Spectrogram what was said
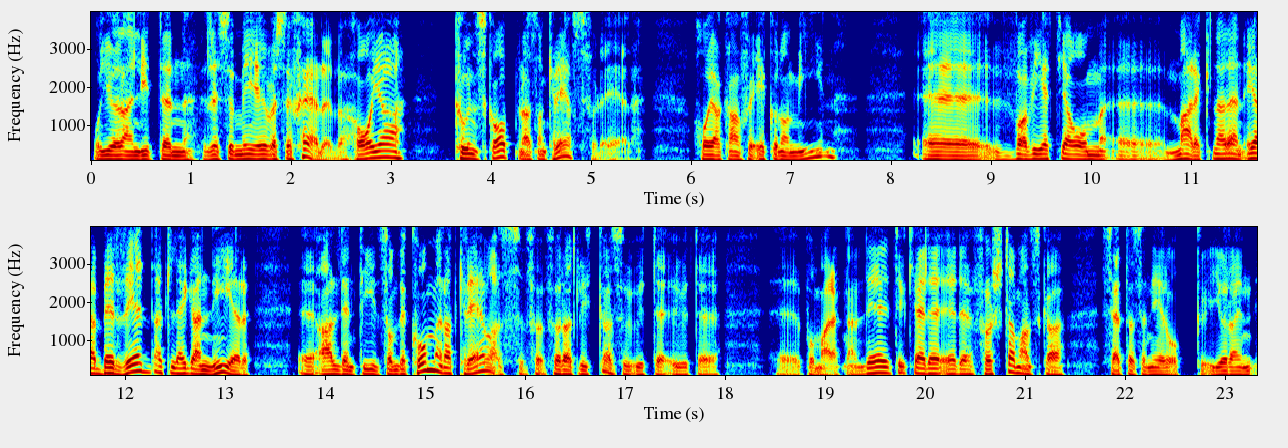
och göra en liten resumé över sig själv. Har jag kunskaperna som krävs för det här? Har jag kanske ekonomin? Eh, vad vet jag om eh, marknaden? Är jag beredd att lägga ner eh, all den tid som det kommer att krävas för, för att lyckas ute, ute eh, på marknaden? Det tycker jag är det, är det, första man ska sätta sig ner och göra en,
